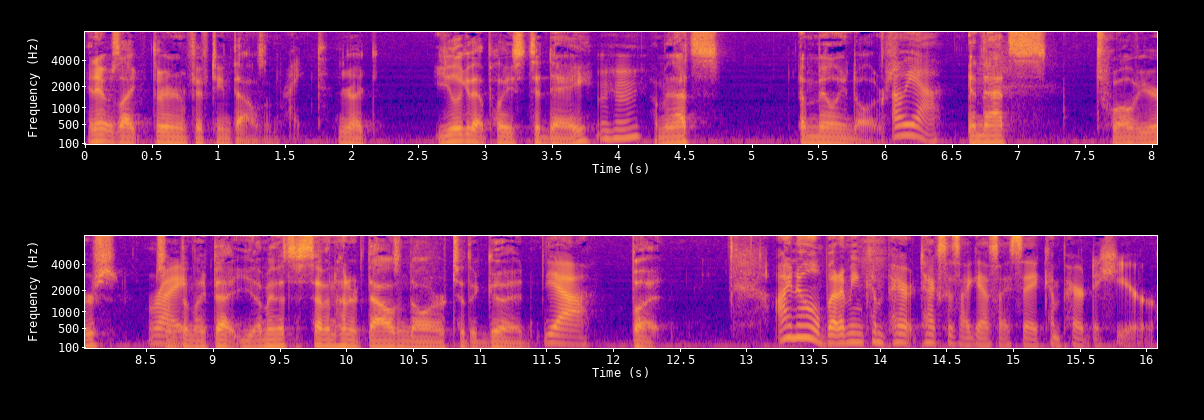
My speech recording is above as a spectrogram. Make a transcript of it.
And it was like 315,000. Right. You're like, you look at that place today. I mean, that's a million dollars. Oh yeah. And that's 12 years, Right. something like that. I mean, that's a $700,000 to the good. Yeah. But I know, but I mean, compared Texas, I guess I say compared to here.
